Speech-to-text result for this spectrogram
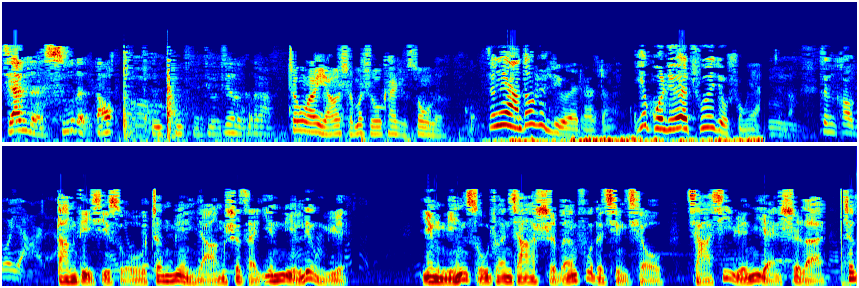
剪的、梳的刀。嗯，就这个搁这。蒸完羊什么时候开始送呢？蒸羊都是六月这蒸，一过六月初就送羊，这个蒸好多样的。当地习俗蒸面羊是在阴历六月。应民俗专家史文富的请求，贾希云演示了蒸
